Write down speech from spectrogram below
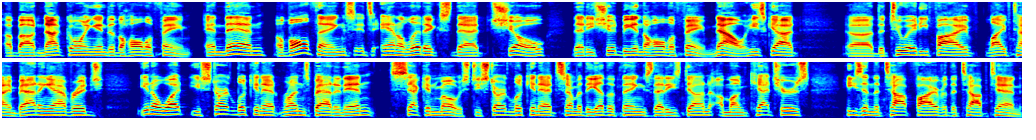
about not going into the Hall of Fame. And then, of all things, it's analytics that show that he should be in the Hall of Fame. Now, he's got uh, the 285 lifetime batting average. You know what? You start looking at runs batted in, second most. You start looking at some of the other things that he's done among catchers he's in the top five or the top 10.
